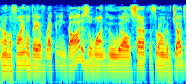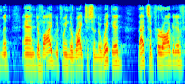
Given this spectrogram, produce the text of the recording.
And on the final day of reckoning, God is the one who will set up the throne of judgment and divide between the righteous and the wicked. That's a prerogative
